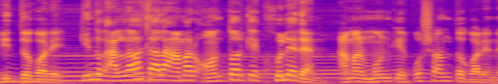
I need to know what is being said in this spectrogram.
বিদ্ধ করে। কিন্তু আল্লাহ তালা আমার অন্তরকে খুলে দেন, আমার মনকে প্রশান্ত করেন।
